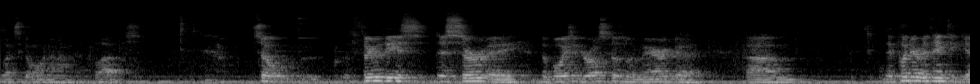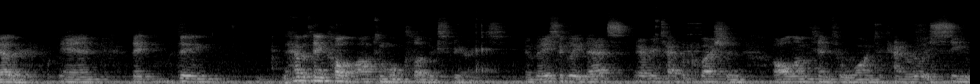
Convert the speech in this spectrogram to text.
what's going on in the clubs. So through this, this survey, the Boys and Girls Clubs of America, um, they put everything together and they, they have a thing called optimal club experience. And basically that's every type of question all lumped into one to kind of really see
